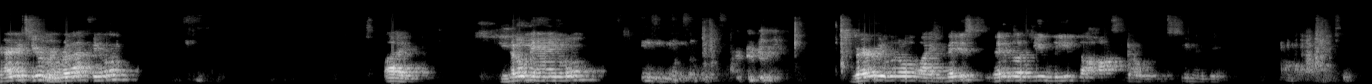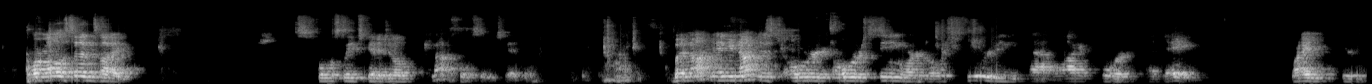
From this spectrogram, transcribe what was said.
parents, you remember that feeling? Like, no manual, very little, like, they just, they let you leave the hospital with this human being. Or all of a sudden it's like full sleep schedule, not full sleep schedule. But not and you're not just over overseeing or, or stewarding that life for a day. Right? You're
